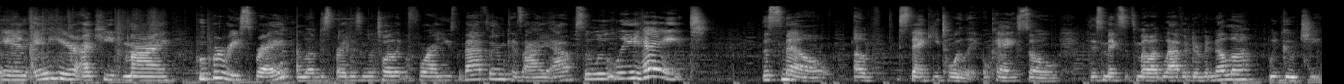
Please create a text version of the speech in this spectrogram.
and in here I keep my Poo-Pourri spray. I love to spray this in the toilet before I use the bathroom because I absolutely hate the smell of stanky toilet, okay? So this makes it smell like lavender vanilla. We Gucci.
